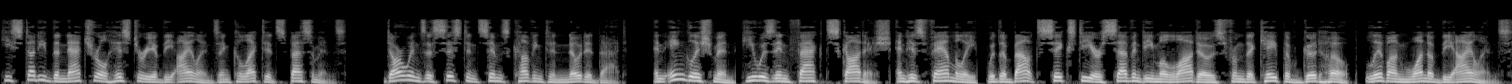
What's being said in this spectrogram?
He studied the natural history of the islands and collected specimens. Darwin's assistant Syms Covington noted that, "...an Englishman he was in fact Scottish and his family, with about 60 or 70 mulattoes from the Cape of Good Hope, live on one of the islands.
